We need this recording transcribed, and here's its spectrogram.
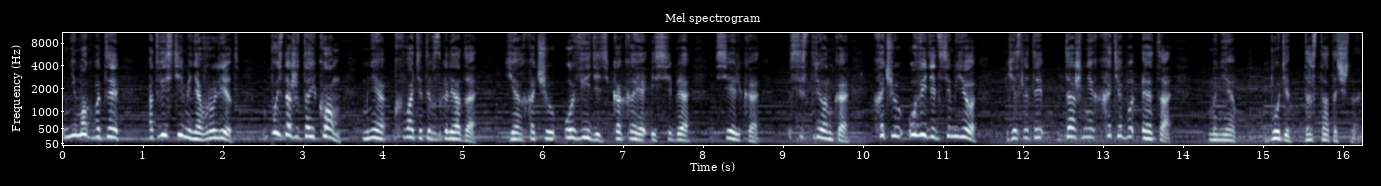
не мог бы ты отвезти меня в рулет? Пусть даже тайком, мне хватит и взгляда. Я хочу увидеть, какая из себя Селька, сестренка. Хочу увидеть семью. Если ты дашь мне хотя бы это, мне будет достаточно».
